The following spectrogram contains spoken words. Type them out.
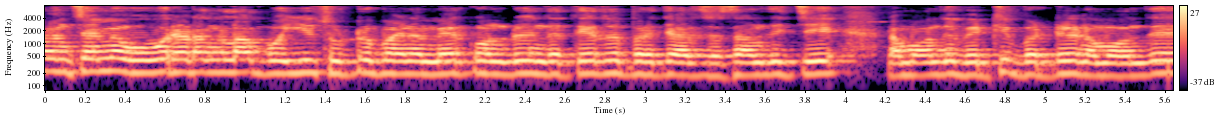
பழனிசாமி ஒவ்வொரு இடங்களாக போய் சுற்றுப்பயணம் மேற்கொண்டு இந்த தேர்தல் பிரச்சாரத்தை சந்தித்து நம்ம வந்து வெற்றி பெற்று நம்ம வந்து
